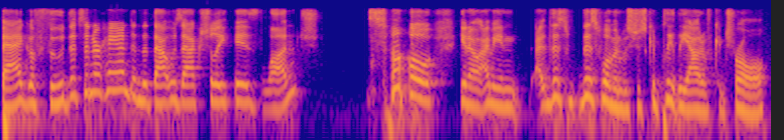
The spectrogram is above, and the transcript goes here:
bag of food that's in her hand and that that was actually his lunch. So, you know, I mean, this this woman was just completely out of control.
